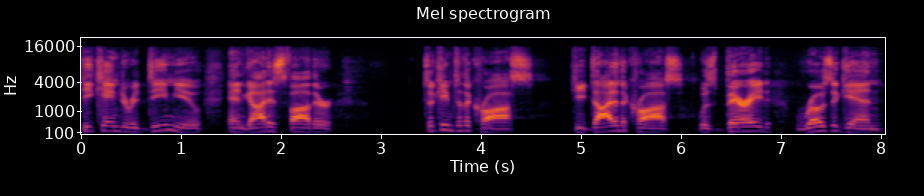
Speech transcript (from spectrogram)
he came to redeem you, and God his Father took him to the cross. He died on the cross, was buried, rose again,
